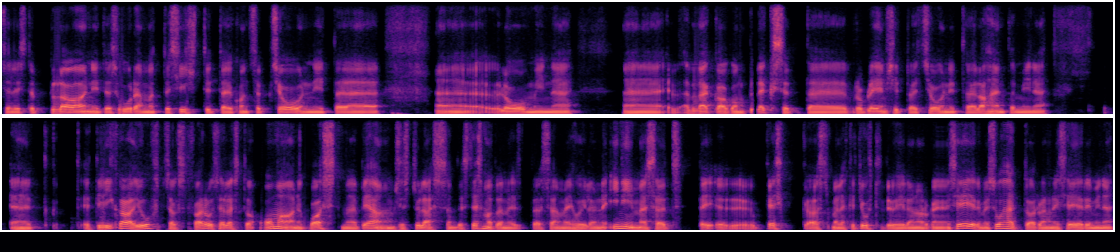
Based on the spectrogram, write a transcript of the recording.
selliste plaanide, suuremate sihtide, kontseptsioonide äh, loomine äh, väga komplekssete probleemsituatsioonide lahendamine. et et iga juht saaks ka aru sellest oma nagu astme peamisest ülesandest, esmataseme juhil on inimesed, keskastmel ehk et juhtide juhil on organiseerimine, suhete organiseerimine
